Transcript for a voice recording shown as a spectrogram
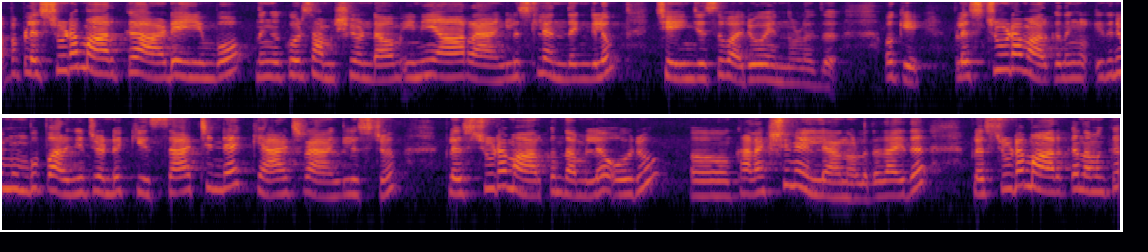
അപ്പോൾ പ്ലസ് ടുയുടെ മാർക്ക് ആഡ് ചെയ്യുമ്പോൾ നിങ്ങൾക്കൊരു സംശയം ഉണ്ടാവും. ഇനി ആ റാങ്ക് ലിസ്റ്റിൽ എന്തെങ്കിലും ചേഞ്ചസ് വരുമോ എന്നുള്ളത്. ഓക്കെ പ്ലസ് ടുയുടെ മാർക്ക് നിങ്ങൾ ഇതിനു മുമ്പ് പറഞ്ഞിട്ടുണ്ട് കിസാറ്റിന്റെ ക്യാറ്റ് റാങ്ക് ലിസ്റ്റും പ്ലസ് ടുയുടെ മാർക്കും തമ്മിൽ ഒരു കണക്ഷൻ ഇല്ല എന്നുള്ളത്. അതായത് പ്ലസ് ടുയുടെ മാർക്ക് നമുക്ക്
